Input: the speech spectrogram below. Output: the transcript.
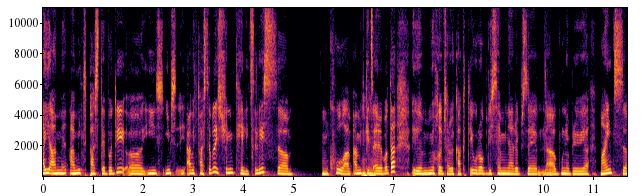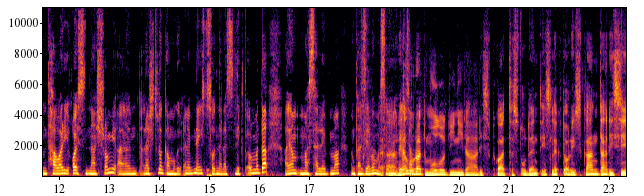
აი ამით ფასდებოდი ის ამით ფასდებოდი ის შენი მთელი წლის cool ამით გიწერებოდა მიუხედავად რომ იქ აქტიურობდი სემინარებზე ბუნებრივია მაინც მთავარი იყო ეს ნაშრომი რაშიც უნდა გამოგეყენებინა ის ცოდნა რაც ლექტორმა და აი ამ მასალებმა ამ გაზიარებამ მასალებმა რეალურად მოლოდინი რა არის ვთქვათ სტუდენტის ლექტორისგან და რისი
